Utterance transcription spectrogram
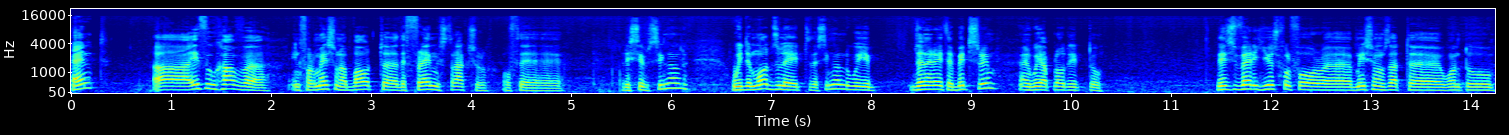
And uh, if you have uh, information about uh, the frame structure of the received signal, we demodulate the signal, we generate a bit stream, and we upload it to this is very useful for uh, missions that uh, want to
